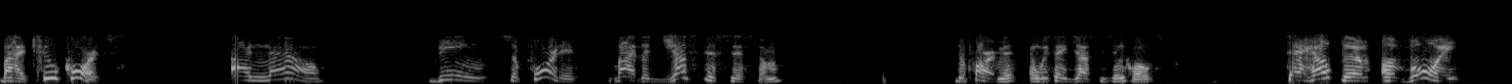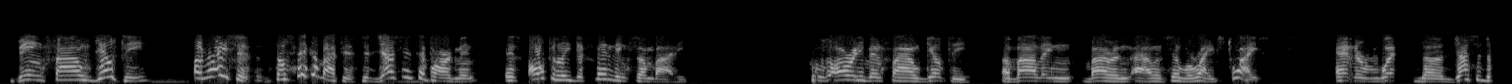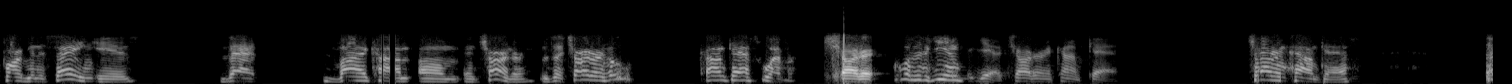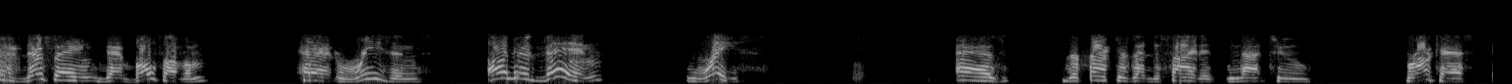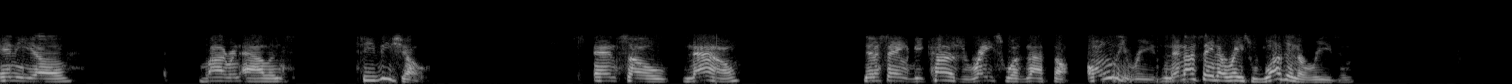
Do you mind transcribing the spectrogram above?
by two courts are now being supported by the justice system department, and we say justice in quotes, to help them avoid being found guilty of racism. So think about this. The Justice Department is openly defending somebody who's already been found guilty of violating Byron Allen's civil rights twice. And the, what the Justice Department is saying is that Viacom um, and Charter, was it Charter and who? Comcast, whoever. Charter. What was it again? Yeah, Charter and Comcast. Charter and Comcast. They're saying that both of them had reasons other than race as the factors that decided not to broadcast any of Byron Allen's TV show. And so now they're saying because race was not the only reason, they're not saying that race wasn't a reason,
